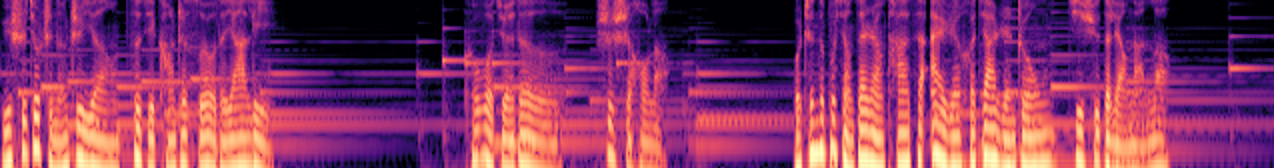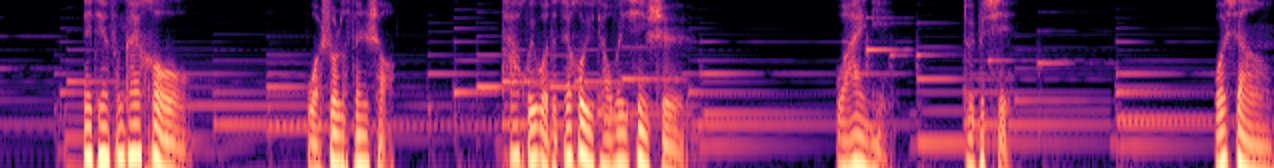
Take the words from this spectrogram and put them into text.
于是就只能这样自己扛着所有的压力。可我觉得是时候了。我真的不想再让他在爱人和家人中继续的两难了。那天分开后，我说了分手。他回我的最后一条微信是：“我爱你，对不起。”我想，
